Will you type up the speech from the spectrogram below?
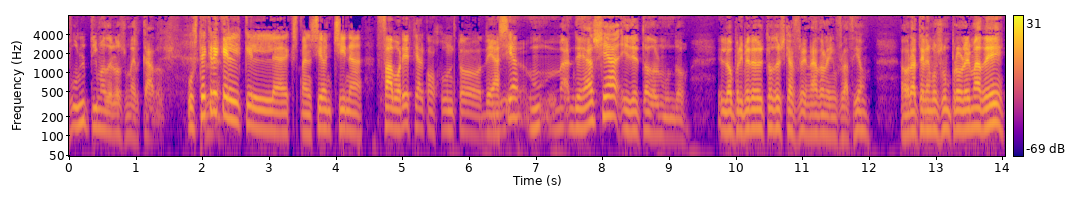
último de los mercados. ¿Usted cree que, el, que la expansión china favorece al conjunto de Asia? De Asia y de todo el mundo. Lo primero de todo es que ha frenado la inflación. Ahora tenemos un problema de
